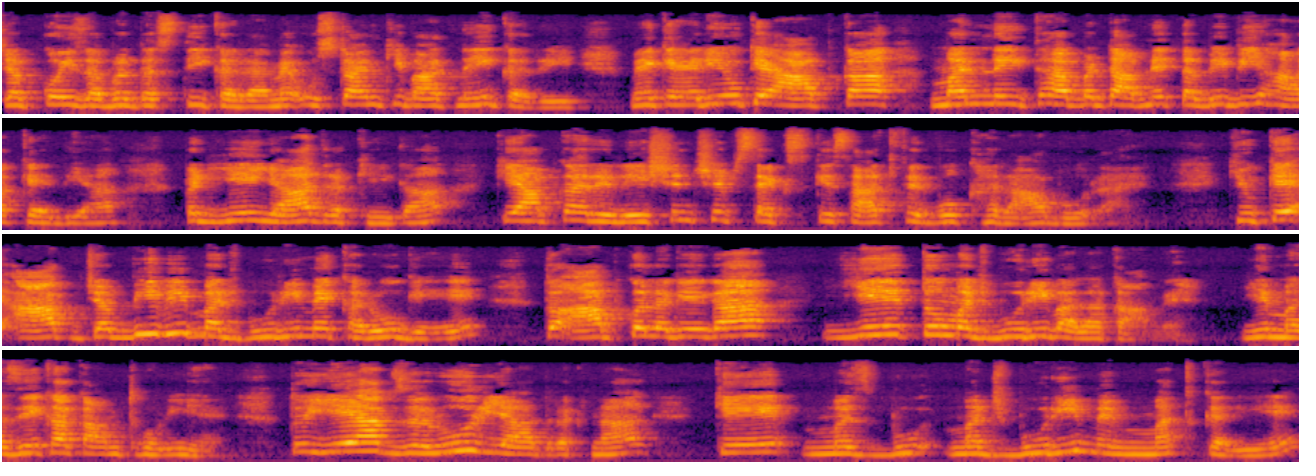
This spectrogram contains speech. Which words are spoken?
जब कोई ज़बरदस्ती कर रहा है, मैं उस टाइम की बात नहीं कर रही। मैं कह रही हूँ कि आपका मन नहीं था बट आपने तभी भी हाँ कह दिया। पर ये याद रखिएगा कि आपका रिलेशनशिप सेक्स के साथ फिर वो खराब हो रहा है। क्योंकि आप जब भी भी मजबूरी में करोगे तो आपको लगेगा, ये तो मजबूरी वाला काम है। ये मज़े का काम थोड़ी है। तो ये आप ज़रूर याद रखना कि मजबूरी में मत करिए।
